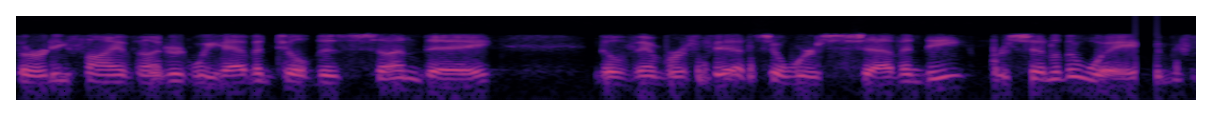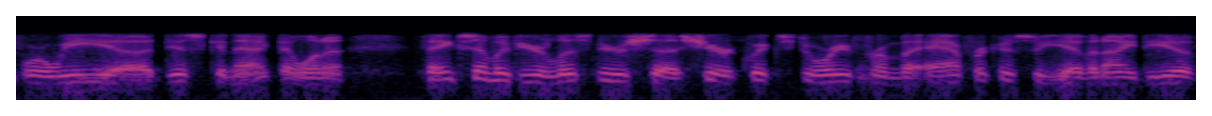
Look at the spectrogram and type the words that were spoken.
3,500. We have until this Sunday. November 5th. So we're 70% of the way before we uh, disconnect. I want to thank some of your listeners. Uh, share a quick story from uh, Africa so you have an idea of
